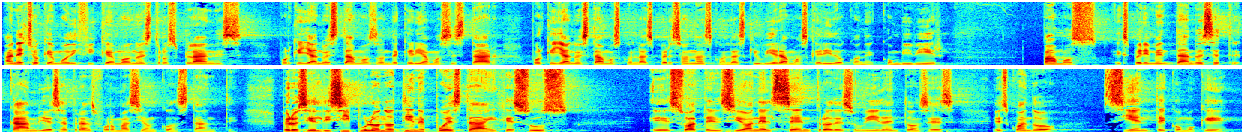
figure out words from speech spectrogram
han hecho que modifiquemos nuestros planes, porque ya no estamos donde queríamos estar, porque ya no estamos con las personas con las que hubiéramos querido con- convivir. Vamos experimentando ese cambio, esa transformación constante. Pero si el discípulo no tiene puesta en Jesús eh, su atención, el centro de su vida, entonces es cuando siente como que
